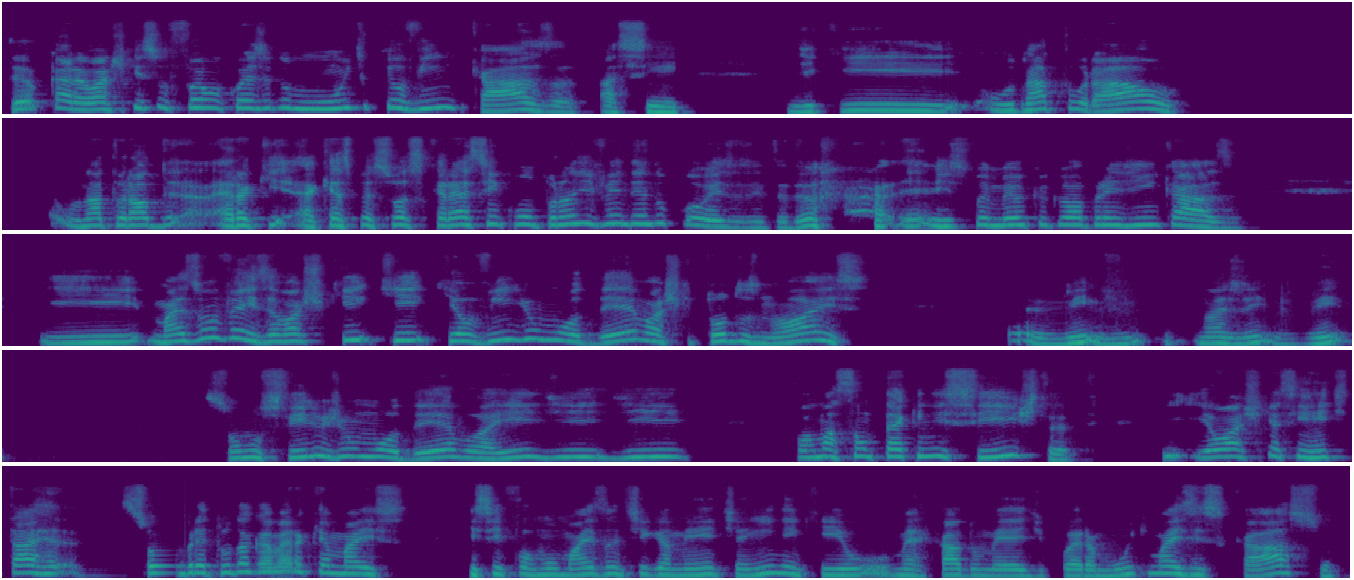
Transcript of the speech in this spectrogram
então, cara, eu acho que isso foi uma coisa que muito que eu vi em casa, assim, de que o natural o natural era que, é que as pessoas crescem comprando e vendendo coisas, entendeu? Isso foi meio que o que eu aprendi em casa. E, mais uma vez, eu acho que, que, que eu vim de um modelo, acho que todos nós, eh, vim, nós somos filhos de um modelo aí de, de, formação tecnicista. E eu acho que assim, a gente está, sobretudo a galera que é mais que se formou mais antigamente ainda, em que o mercado médico era muito mais escasso,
